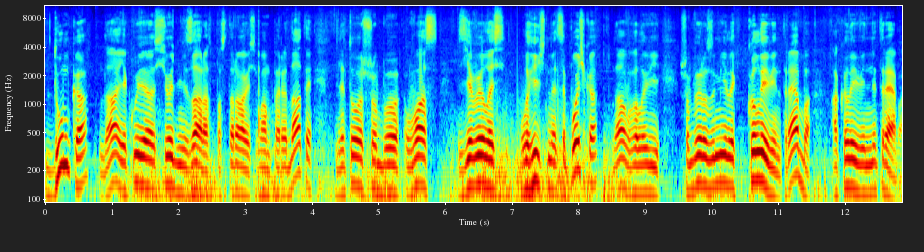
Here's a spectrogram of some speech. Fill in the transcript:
думка, да, яку я сьогодні зараз постараюсь вам передати, для того, щоб у вас з'явилась логічна цепочка да, в голові, щоб ви розуміли, коли він треба, а коли він не треба.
